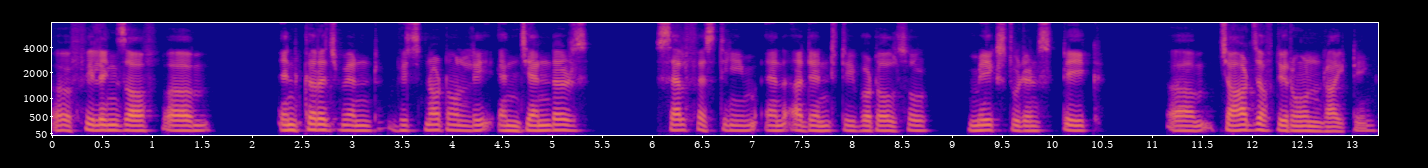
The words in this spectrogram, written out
uh, feelings of um, encouragement which not only engenders self-esteem and identity but also makes students take um, charge of their own writing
